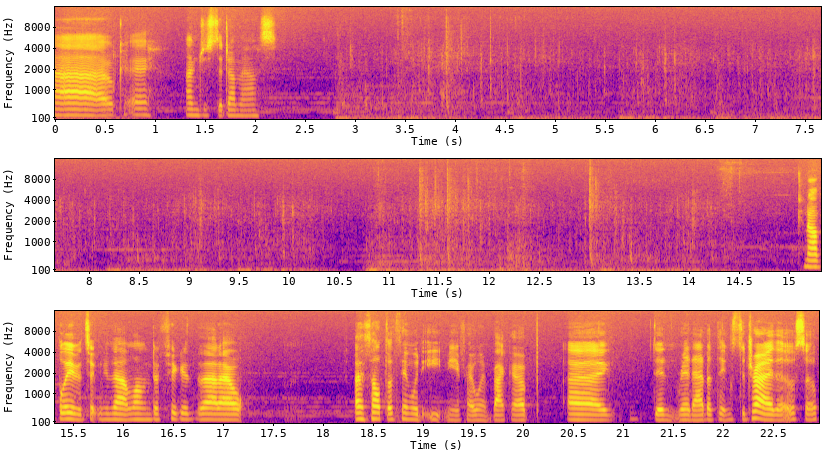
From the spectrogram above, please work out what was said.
Ah, okay. I'm just a dumbass. Cannot believe it took me that long to figure that out. I thought the thing would eat me if I went back up. I didn't run out of things to try though, so.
